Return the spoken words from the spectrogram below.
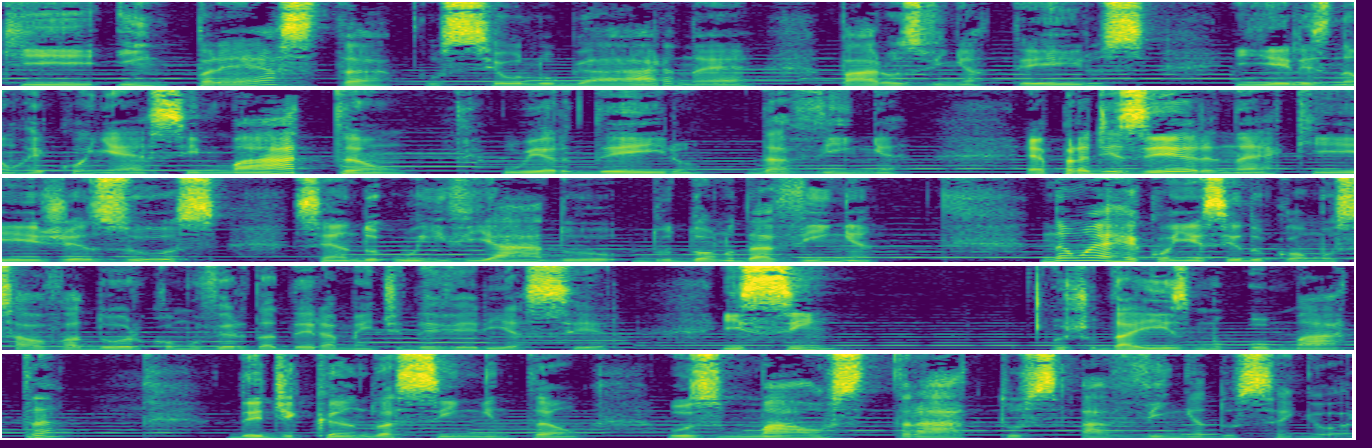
que empresta o seu lugar, né, para os vinhateiros e eles não reconhecem e matam o herdeiro da vinha. É para dizer, né, que Jesus, sendo o enviado do dono da vinha, não é reconhecido como Salvador como verdadeiramente deveria ser, e sim o judaísmo o mata, dedicando assim então os maus tratos à vinha do Senhor.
